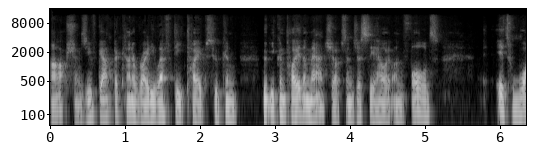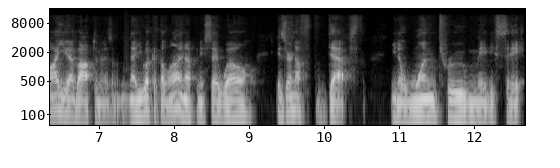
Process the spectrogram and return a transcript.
options. You've got the kind of righty lefty types who can who you can play the matchups and just see how it unfolds. It's why you have optimism. Now you look at the lineup and you say, well, is there enough depth? You know, one through maybe say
